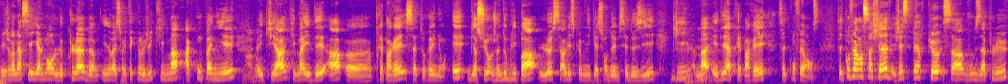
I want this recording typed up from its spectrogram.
Et je remercie également le club Innovation et Technologie qui m'a accompagné et qui m'a qui aidé à préparer cette réunion. Et bien sûr, je n'oublie pas le service communication de MC2I qui m'a aidé à préparer cette conférence. Cette conférence s'achève. J'espère que ça vous a plu.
